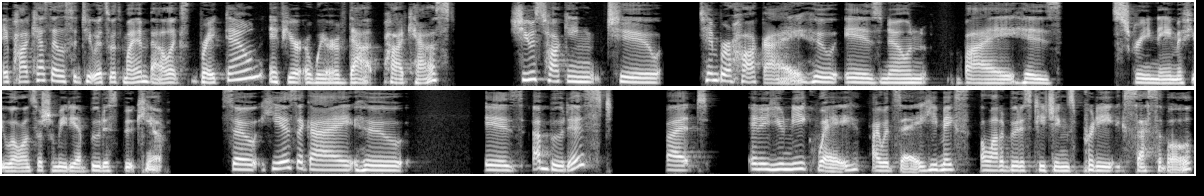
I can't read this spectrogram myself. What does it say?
a podcast I listened to. It's with Mayim Bialik's breakdown. If you're aware of that podcast, she was talking to Timber Hawkeye, who is known by his screen name, if you will, on social media, Buddhist Bootcamp. So he is a guy who is a Buddhist, but in a unique way, I would say. He makes a lot of Buddhist teachings pretty accessible.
